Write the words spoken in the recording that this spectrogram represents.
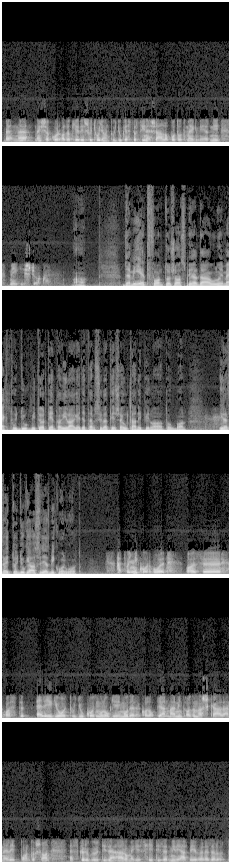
benne. Na és akkor az a kérdés, hogy hogyan tudjuk ezt a színes állapotot megmérni mégiscsak. Aha. De miért fontos az például, hogy megtudjuk, mi történt a világegyetem születése utáni pillanatokban? Illetve, hogy tudjuk-e azt, hogy ez mikor volt? Hát, hogy mikor volt, az, azt elég jól tudjuk kozmológiai modellek alapján, mármint azon a skálán elég pontosan. Ez körülbelül 13,7 milliárd évvel ezelőtt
